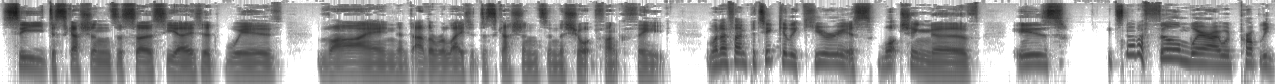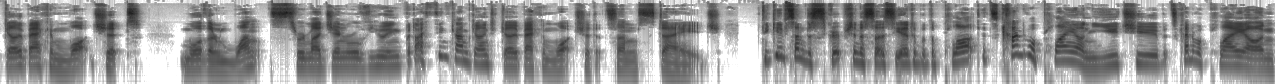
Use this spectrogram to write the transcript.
See discussions associated with Vine and other related discussions in the short funk feed. What I find particularly curious watching Nerve is it's not a film where I would probably go back and watch it more than once through my general viewing, but I think I'm going to go back and watch it at some stage. To give some description associated with the plot, it's kind of a play on YouTube. It's kind of a play on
